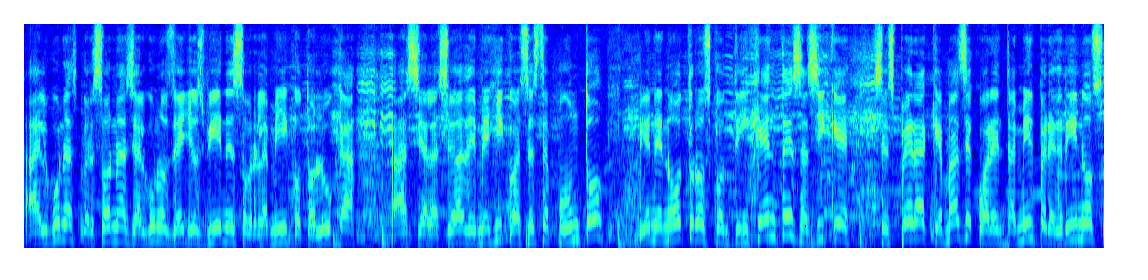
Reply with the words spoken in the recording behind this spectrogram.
algunas personas y algunos de ellos vienen sobre la México Toluca hacia la Ciudad de México. Hasta este punto vienen otros contingentes, así que se espera que más de 40 mil peregrinos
